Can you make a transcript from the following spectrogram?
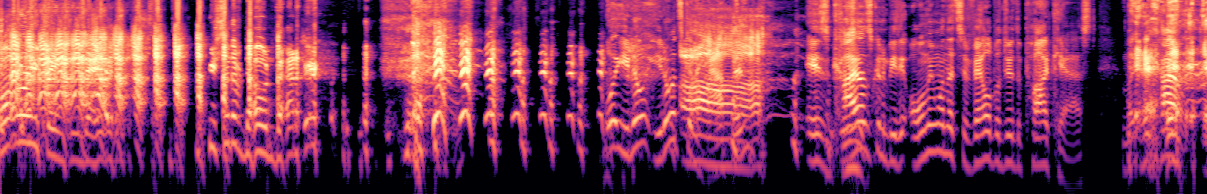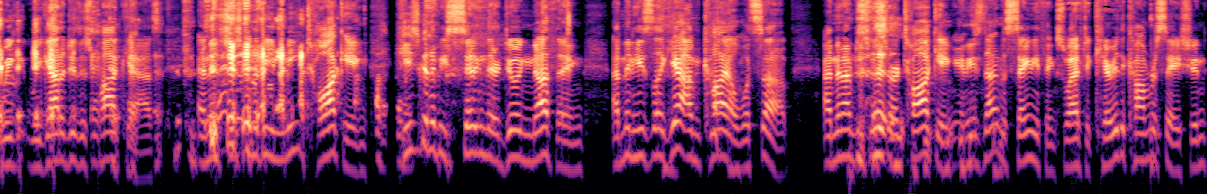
what were we thinking, David? We should have known better. Well, you know, you know what's gonna Ah. happen is Kyle's gonna be the only one that's available to do the podcast. I'm like, hey, Kyle, we we got to do this podcast, and it's just gonna be me talking. He's gonna be sitting there doing nothing, and then he's like, "Yeah, I'm Kyle. What's up?" And then I'm just gonna start talking, and he's not gonna say anything. So I have to carry the conversation.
